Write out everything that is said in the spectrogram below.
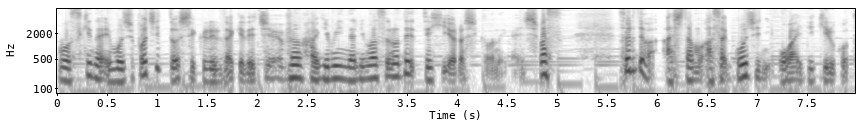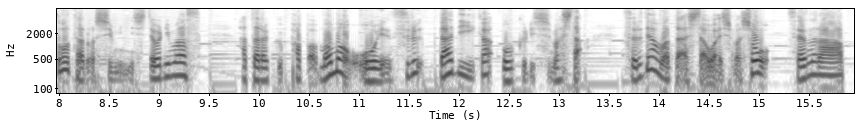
もう好きな絵文字ポチッと押してくれるだけで十分励みになりますので、ぜひよろしくお願いします。それでは明日も朝5時にお会いできることを楽しみにしております。働くパパ、ママを応援するダディがお送りしました。それではまた明日お会いしましょう。さよなら。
